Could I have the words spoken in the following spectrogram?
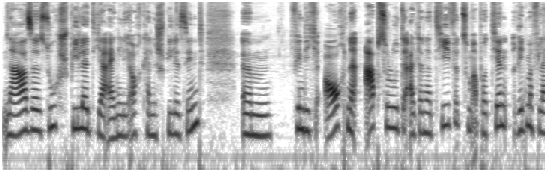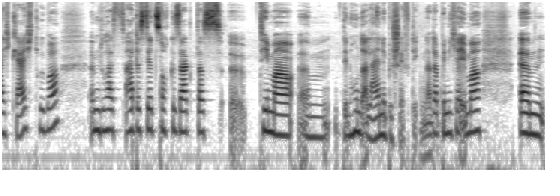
Nase, Suchspiele, die ja eigentlich auch keine Spiele sind, ähm, finde ich auch eine absolute Alternative zum Apportieren. Reden wir vielleicht gleich drüber. Ähm, du hast, hattest jetzt noch gesagt, das äh, Thema ähm, den Hund alleine beschäftigen. Ne? Da bin ich ja immer ähm,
